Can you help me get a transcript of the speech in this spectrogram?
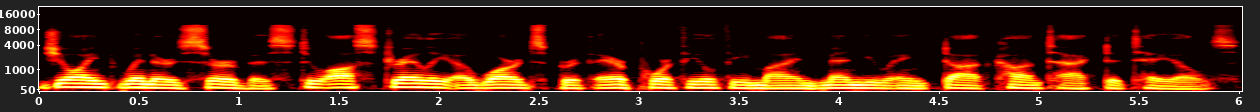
Joint winners Service to Australia Awards Perth Airport Healthy Mind Menu Inc. Contact details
